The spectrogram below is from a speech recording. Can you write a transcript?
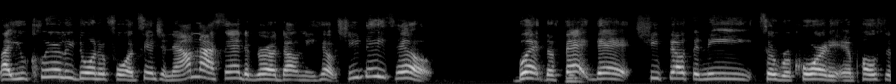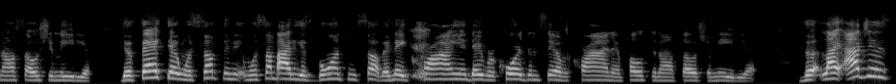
Like you clearly doing it for attention. Now I'm not saying the girl don't need help. She needs help. But the mm. fact that she felt the need to record it and post it on social media, the fact that when something when somebody is going through something and they crying, they record themselves crying and post it on social media. The like I just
